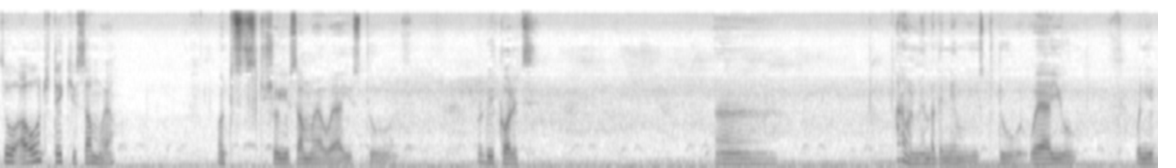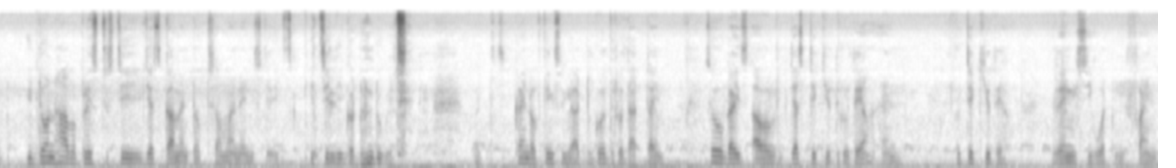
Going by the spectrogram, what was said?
So I want to take you somewhere. I want to show you somewhere where I used to what do we call it? Uh, I don't remember the name we used to do. Where you when you you don't have a place to stay you just come and talk to someone and stay it's, it's illegal don't do it. But kind of things we had to go through that time. So guys I'll just take you through there and we'll take you there. Then we see what we find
